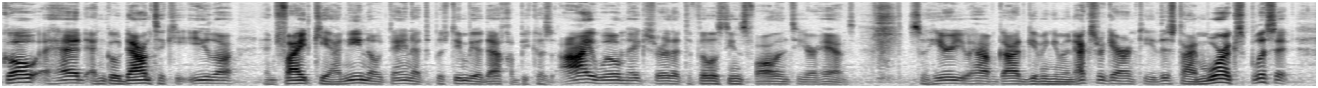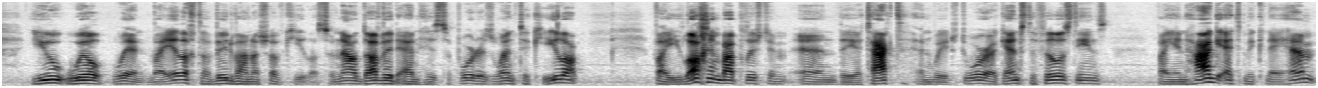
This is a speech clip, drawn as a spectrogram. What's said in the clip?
go ahead and go down to Keila and fight Kiani notain at Plishtim because I will make sure that the Philistines fall into your hands. So here you have God giving him an extra guarantee, this time more explicit. You will win. So now David and his supporters went to Keilah. Vayilachim Plishtim, and they attacked and waged war against the Philistines. Vayinhag et miknehem,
